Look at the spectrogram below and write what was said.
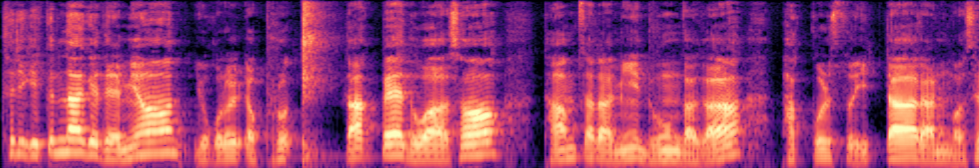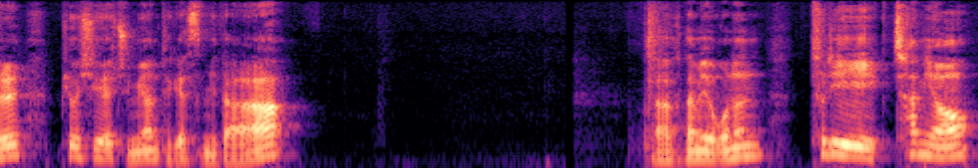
트릭이 끝나게 되면 이거를 옆으로 딱 빼놓아서 다음 사람이 누군가가 바꿀 수 있다라는 것을 표시해 주면 되겠습니다. 자, 그 다음에 이거는 트릭 참여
